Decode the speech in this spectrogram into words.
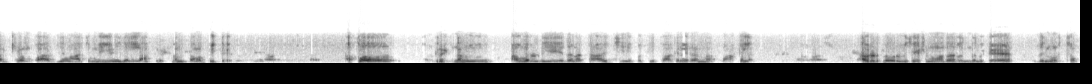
அர்க்கியம் பாத்தியம் ஆச்சமணியும் இதெல்லாம் கிருஷ்ணன் சமர்ப்பிக்கிறார். அப்போ கிருஷ்ணன் அவருடைய எதனா தாழ்ச்சியை பத்தி பாக்குறாரான்னு நான் பார்க்கல. அவரிடத்துல ஒரு விசேஷமா தான் இருந்திருக்கு அப்படின்னு அர்த்தம்.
